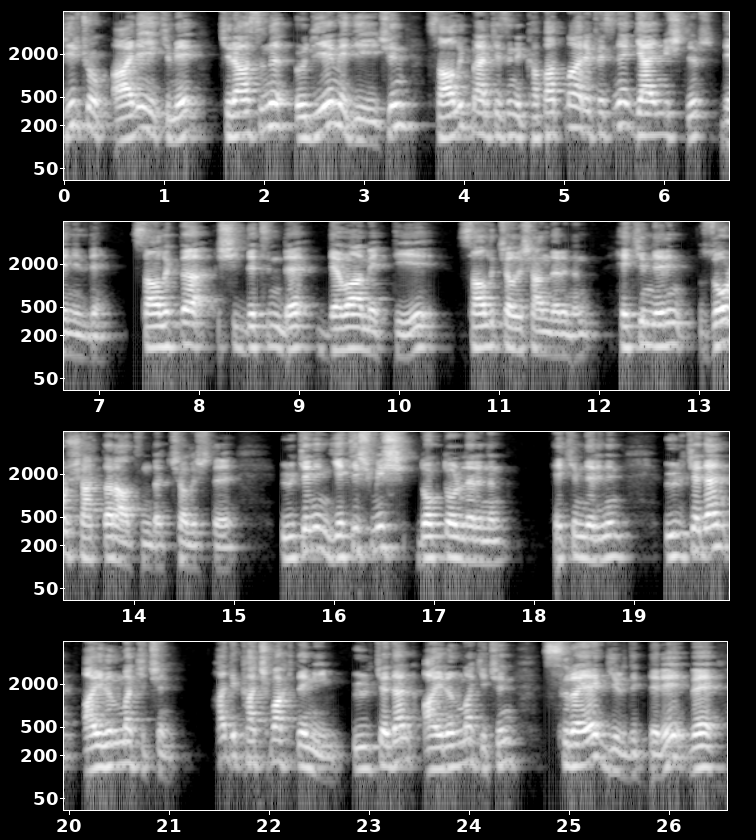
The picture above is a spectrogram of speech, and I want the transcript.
birçok aile hekimi kirasını ödeyemediği için sağlık merkezini kapatma arifesine gelmiştir denildi. Sağlıkta şiddetin de devam ettiği, sağlık çalışanlarının, hekimlerin zor şartlar altında çalıştığı, ülkenin yetişmiş doktorlarının, hekimlerinin ülkeden ayrılmak için, hadi kaçmak demeyeyim, ülkeden ayrılmak için sıraya girdikleri ve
